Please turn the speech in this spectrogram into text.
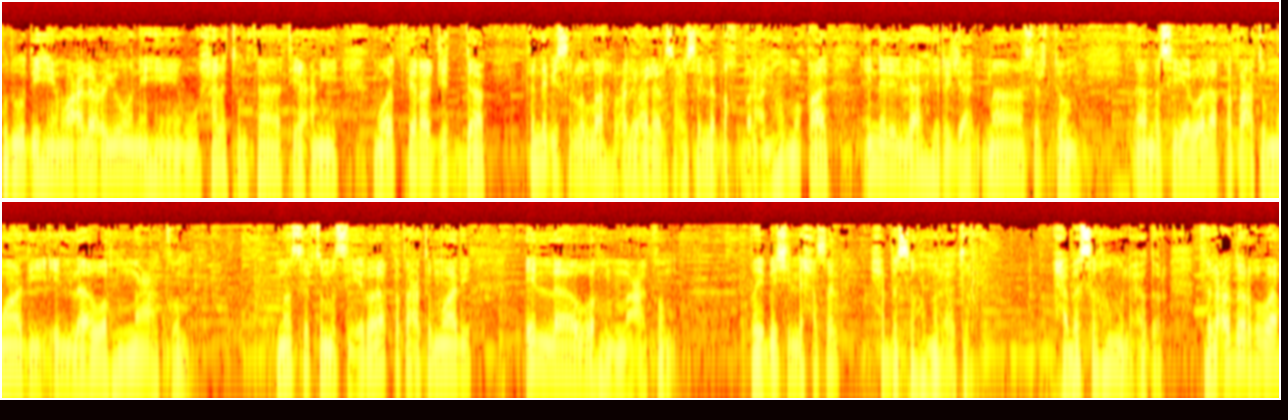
خدودهم وعلى عيونهم وحالتهم كانت يعني مؤثرة جدا. فالنبي صلى الله عليه وعلى آله وصحبه وسلم أخبر عنهم وقال إن لله رجال ما سرتم مسير ولا قطعتم وادي إلا وهم معكم. ما سرتم مسير ولا قطعتم وادي إلا وهم معكم. طيب إيش اللي حصل؟ حبسهم العذر. حبسهم العذر. فالعذر هو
